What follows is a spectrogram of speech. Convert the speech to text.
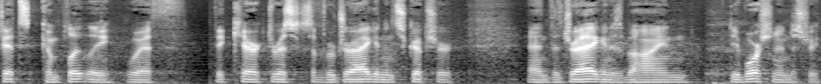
fits completely with the characteristics of the dragon in Scripture, and the dragon is behind the abortion industry.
